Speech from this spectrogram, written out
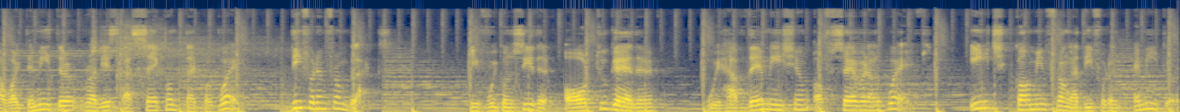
A white emitter radiates a second type of wave, different from blacks. If we consider all together, we have the emission of several waves, each coming from a different emitter.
